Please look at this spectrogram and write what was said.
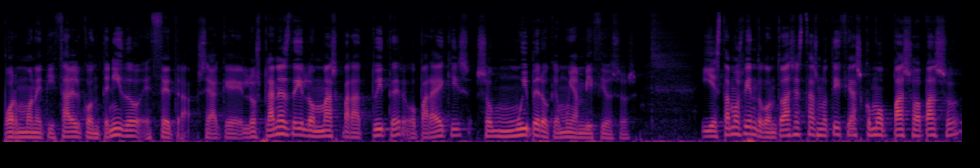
por monetizar el contenido, etc. O sea que los planes de Elon Musk para Twitter o para X son muy pero que muy ambiciosos. Y estamos viendo con todas estas noticias cómo paso a paso,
